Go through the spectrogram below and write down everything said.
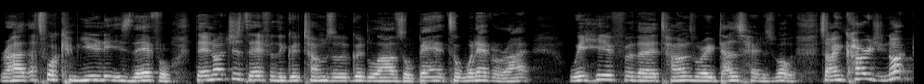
Right? That's what community is there for. They're not just there for the good times or the good laughs or banter or whatever, right? We're here for the times where it does hurt as well. So I encourage you not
